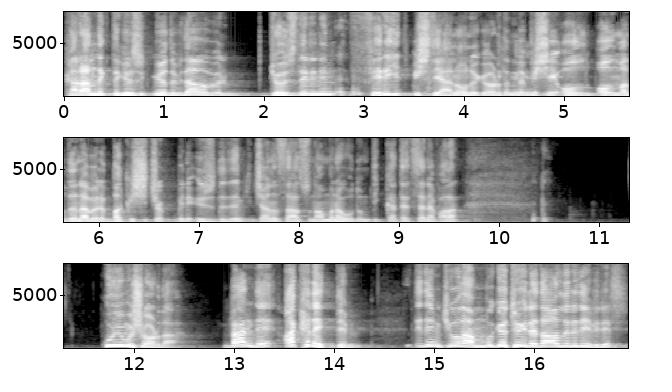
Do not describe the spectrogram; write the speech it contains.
karanlıktı gözükmüyordu bir de ama böyle gözlerinin feri gitmişti yani onu gördüm ve bir şey ol- olmadığına böyle bakışı çok beni üzdü. Dedim ki canın sağ olsun amına koydum dikkat etsene falan. Uyumuş orada. Ben de akıl ettim. Dedim ki ulan bu götüyle dağları devirir.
